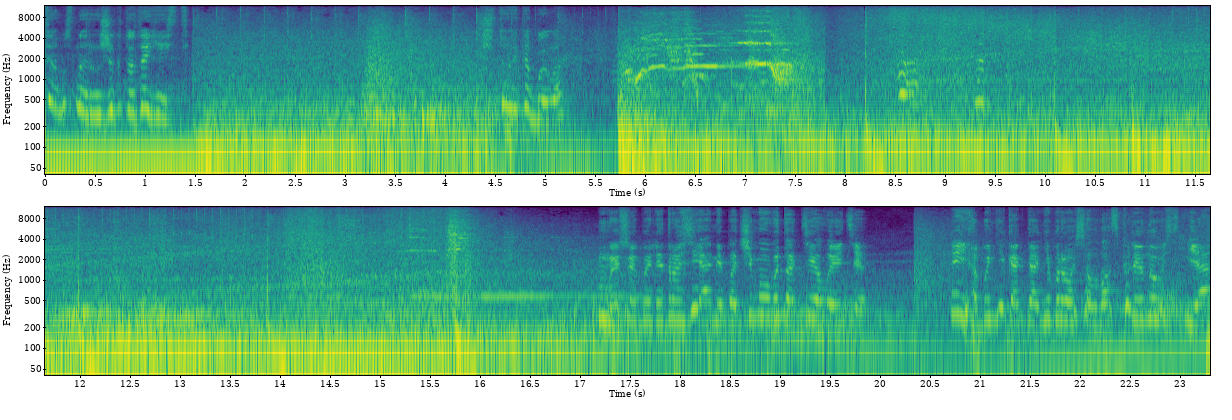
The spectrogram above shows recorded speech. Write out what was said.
Там снаружи кто-то есть. Что это было? Мы же были друзьями, почему вы так делаете? Я бы никогда не бросил вас, клянусь, я...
